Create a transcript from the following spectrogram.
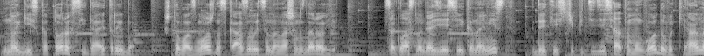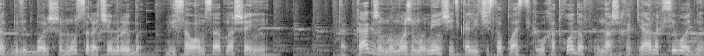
многие из которых съедает рыба, что возможно сказывается на нашем здоровье. Согласно газете «Экономист», к 2050 году в океанах будет больше мусора, чем рыбы в весовом соотношении. Так как же мы можем уменьшить количество пластиковых отходов в наших океанах сегодня?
